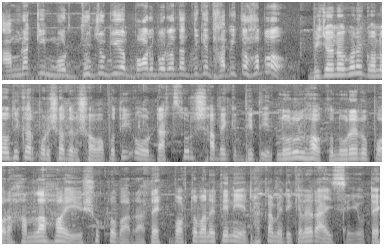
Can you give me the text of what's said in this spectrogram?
আমরা কি মধ্যযুগীয় বর্বরতার দিকে ধাবিত হব? বিজয়নগরে গণ অধিকার পরিষদের সভাপতি ও ডাকসুর সাবেক ভিপি নুরুল হক নূরের উপর হামলা হয় শুক্রবার রাতে। বর্তমানে তিনি ঢাকা মেডিকেলের আইসিইউতে।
